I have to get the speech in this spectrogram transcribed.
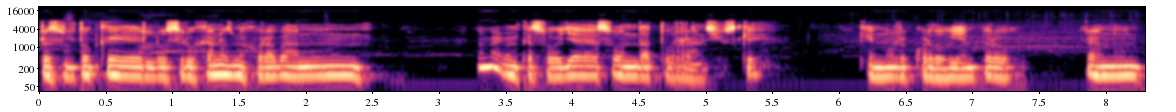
Resultó que los cirujanos mejoraban un... No me hagan caso, ya son datos rancios que, que no recuerdo bien, pero eran un,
